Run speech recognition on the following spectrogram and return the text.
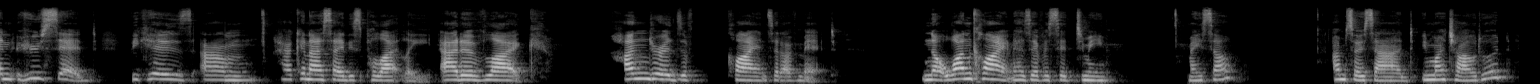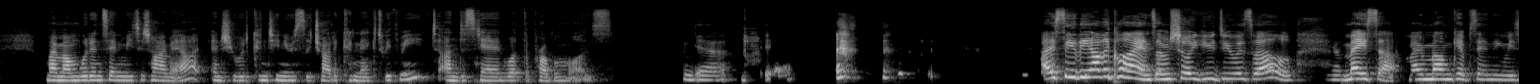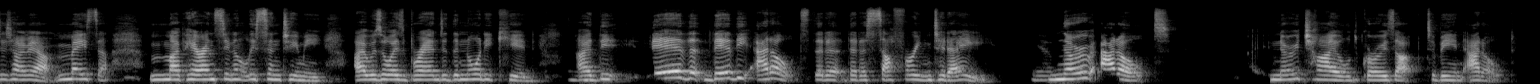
And who said, because um, how can I say this politely? Out of like hundreds of clients that I've met, not one client has ever said to me, Maysaa, I'm so sad. In my childhood, my mum wouldn't send me to timeout and she would continuously try to connect with me to understand what the problem was. Yeah. yeah. I see the other clients. I'm sure you do as well. Yeah. Maysaa, my mum kept sending me to timeout. Maysaa, my parents didn't listen to me. I was always branded the naughty kid. Mm-hmm. I the, they're the, they're the adults that are that are suffering today. Yeah. No adult, no child grows up to be an adult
